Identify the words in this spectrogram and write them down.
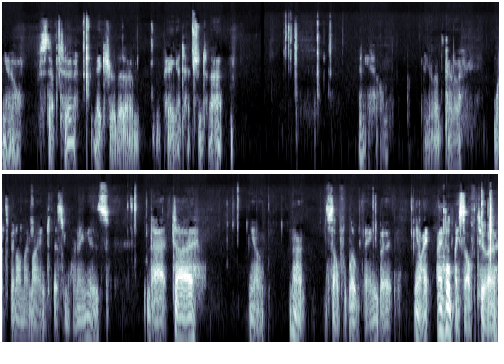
you know, step to make sure that I'm paying attention to that. Anyhow, you know, that's kind of what's been on my mind this morning is that, uh, you know, not self loathing, but, you know, I, I hold myself to a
